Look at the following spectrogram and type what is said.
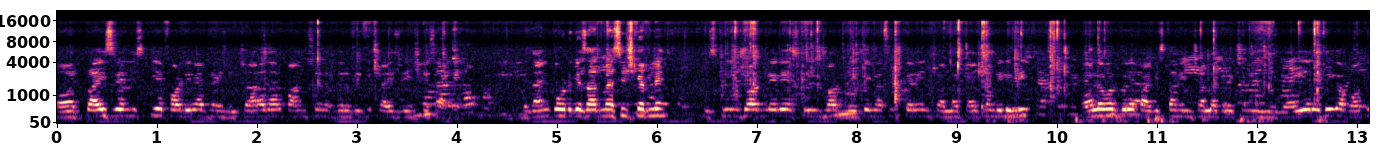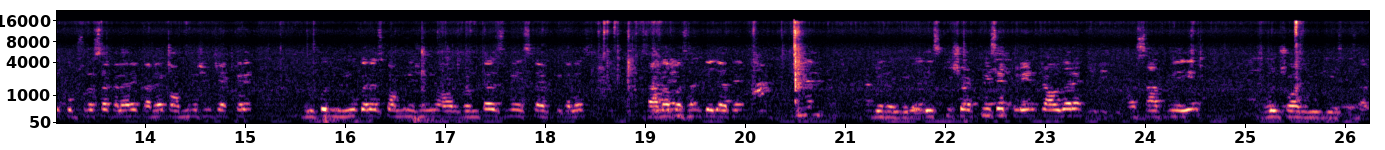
और प्राइस रेंज इसकी है फोर्टी फाइव नाइन्टी चार हज़ार पाँच सौ नब्बे रुपये की प्राइस रेंज के साथ। डिज़ाइन कोड के साथ मैसेज कर लें स्क्रीन शॉट ले लें स्क्रीन शॉट लेके मैसेज करें, इंशाल्लाह cash on delivery all over पूरे पाकिस्तान इंशाल्लाह कलेक्शन मिल जाएगा। ये देखिएगा, बहुत ही खूबसूरत सा कलर है कलर कॉम्बिनेशन चेक करें। बिल्कुल न्यू कलर्स कॉम्बिनेशन में और विंटर्स में इस टाइप के कलर्स ज़्यादा पसंद किए जाते हैं। ये देखिएगा इसकी शर्ट पीस है प्लेन ट्राउज़र है और साथ में ये वुल शॉर्ट भी इसके साथ।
